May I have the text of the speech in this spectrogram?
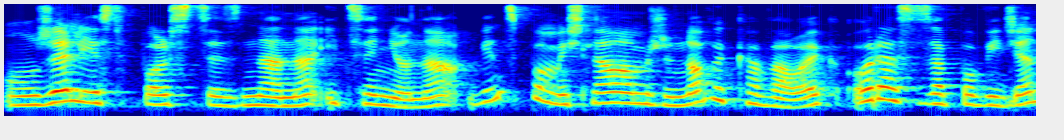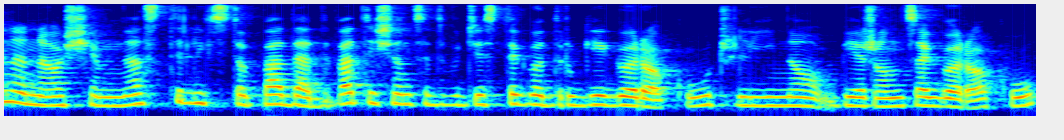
Angèle jest w Polsce znana i ceniona, więc pomyślałam, że nowy kawałek oraz zapowiedziane na 18 listopada 2022 roku, czyli no bieżącego roku,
